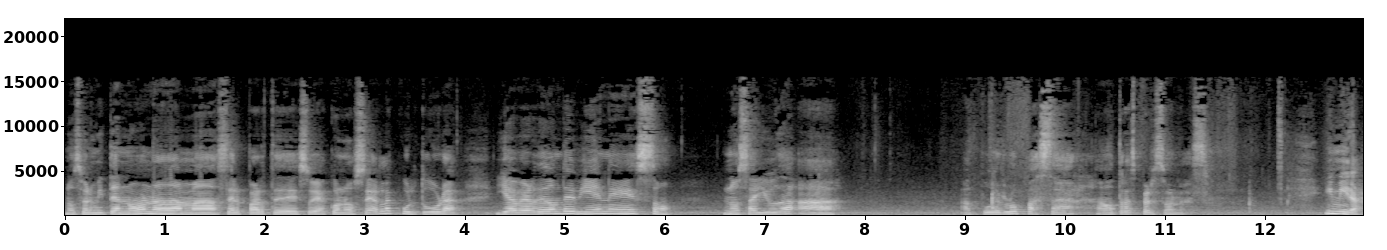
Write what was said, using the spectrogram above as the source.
Nos permite a no nada más ser parte de eso y a conocer la cultura y a ver de dónde viene eso. Nos ayuda a, a poderlo pasar a otras personas. Y mira,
